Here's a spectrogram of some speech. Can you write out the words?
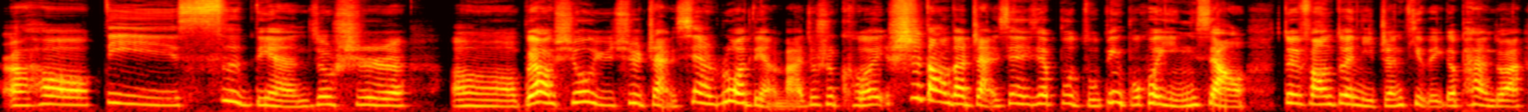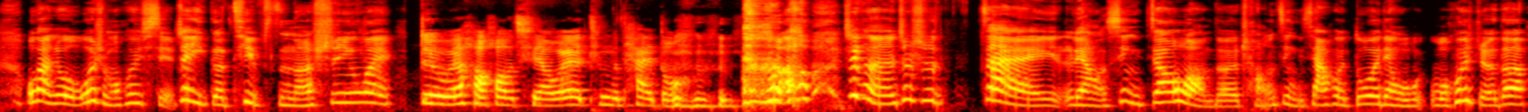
然后第四点就是，呃，不要羞于去展现弱点吧，就是可以适当的展现一些不足，并不会影响对方对你整体的一个判断。我感觉我为什么会写这个 tips 呢？是因为对我也好好奇啊，我也听不太懂。这可能就是。在两性交往的场景下会多一点，我我会觉得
